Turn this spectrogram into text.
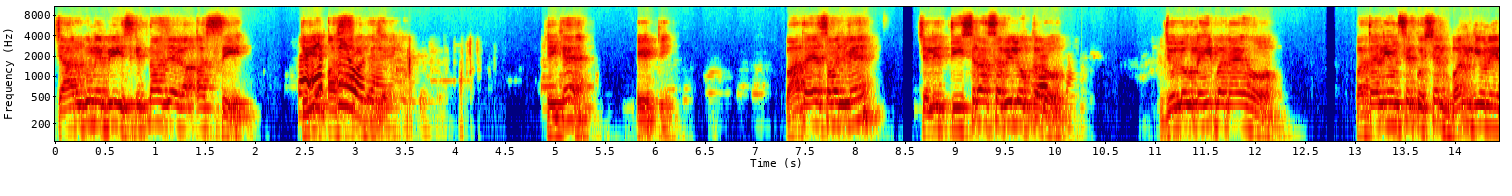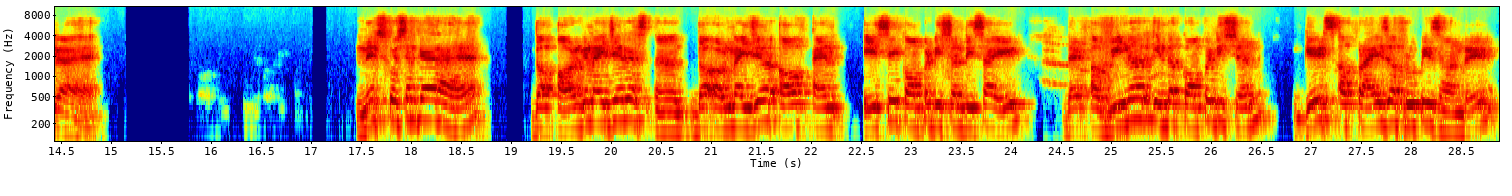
चार गुने बीस कितना हो जाएगा? अस्सी। तो, तो ये अस्सी हो जाएगा। ठीक है? एटी। बात आया समझ में? चलिए तीसरा सभी लोग करो। जो लोग नहीं बनाए हो पता नहीं उनसे क्वेश्चन बन क्यों नहीं रहा है। नेक्स्ट क्वेश्चन कह रहा है the organiser the organiser of an essay competition decide that a winner in the competition gets a prize of rupees hundred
